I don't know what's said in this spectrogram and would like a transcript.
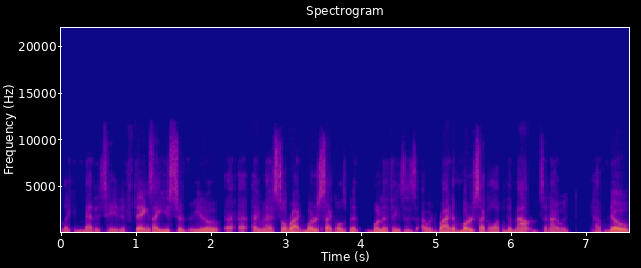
like meditative things. I used to, you know, I, I, mean, I still ride motorcycles, but one of the things is I would ride a motorcycle up in the mountains and I would have no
